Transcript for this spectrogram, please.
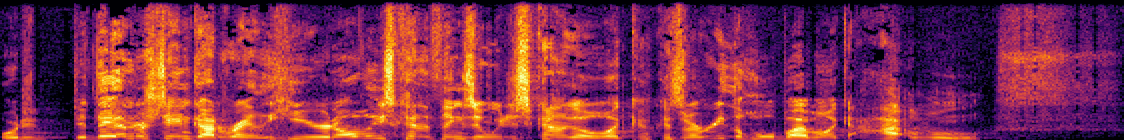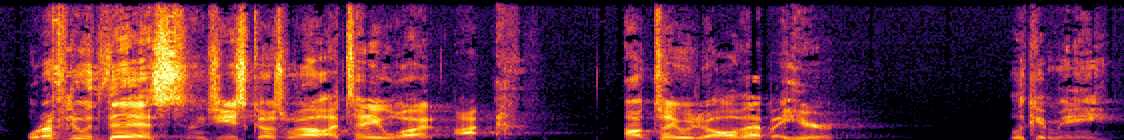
or did, did they understand God rightly here? And all these kind of things. And we just kind of go, like, because I read the whole Bible, I'm like, ah, ooh, what do I have to do with this? And Jesus goes, well, I tell you what, I, I'll tell you all that, but here, look at me.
